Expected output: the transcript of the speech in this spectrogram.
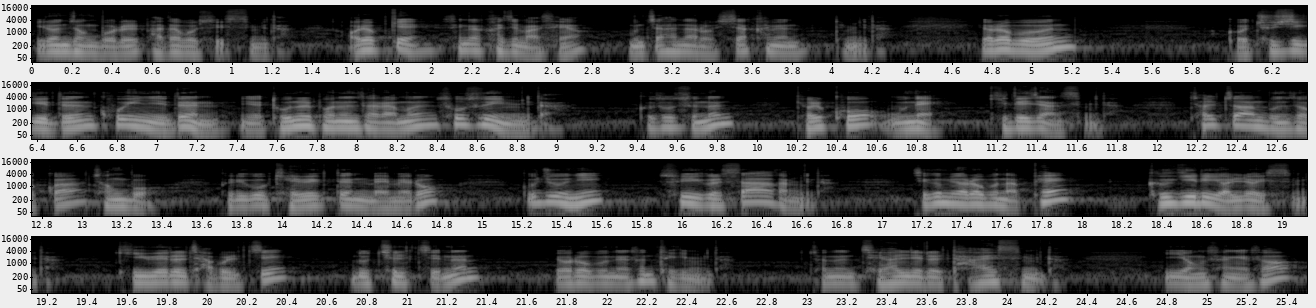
이런 정보를 받아볼 수 있습니다. 어렵게 생각하지 마세요. 문자 하나로 시작하면 됩니다. 여러분, 그 주식이든 코인이든 예, 돈을 버는 사람은 소수입니다. 그 소수는 결코 운에 기대지 않습니다. 철저한 분석과 정보 그리고 계획된 매매로 꾸준히 수익을 쌓아갑니다. 지금 여러분 앞에 그 길이 열려 있습니다. 기회를 잡을지 놓칠지는 여러분의 선택입니다. 저는 제 할 일을 다 했습니다. 이 영상에서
